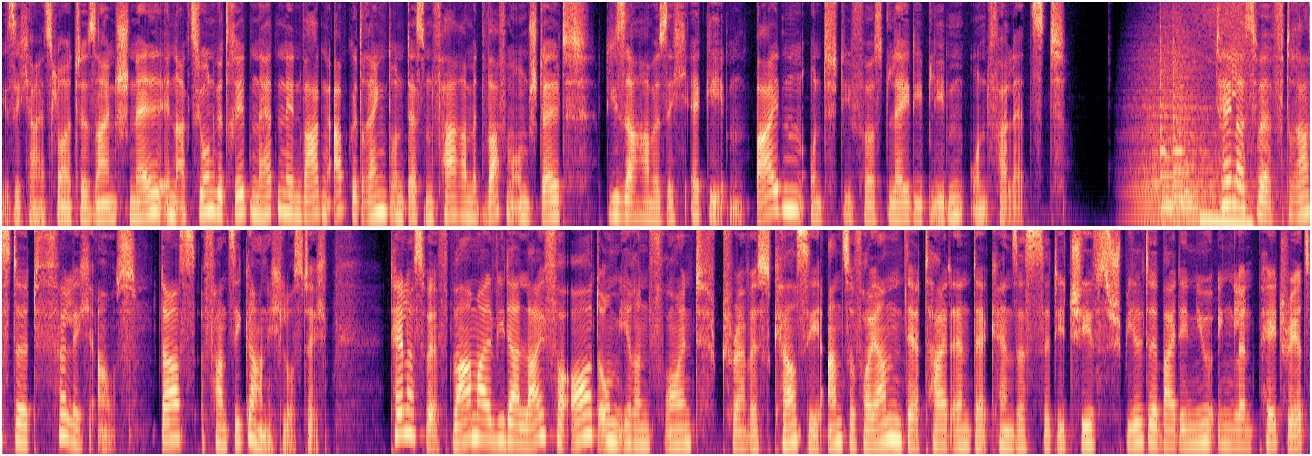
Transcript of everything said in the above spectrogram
Die Sicherheitsleute seien schnell in Aktion getreten, hätten den Wagen abgedrängt und dessen Fahrer mit Waffen umstellt. Dieser habe sich ergeben. Biden und die First Lady blieben unverletzt. Taylor Swift rastet völlig aus. Das fand sie gar nicht lustig. Taylor Swift war mal wieder live vor Ort, um ihren Freund Travis Kelsey anzufeuern. Der Tight End der Kansas City Chiefs spielte bei den New England Patriots.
